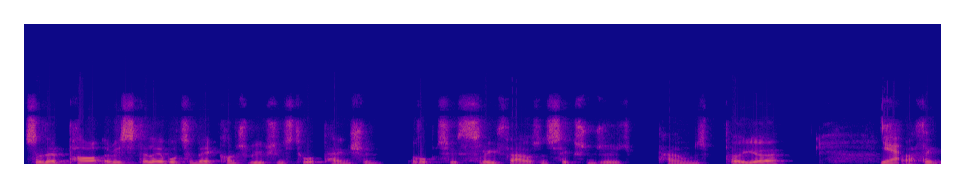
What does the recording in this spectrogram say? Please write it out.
So their partner is still able to make contributions to a pension of up to three thousand six hundred pounds per year. Yeah. I think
